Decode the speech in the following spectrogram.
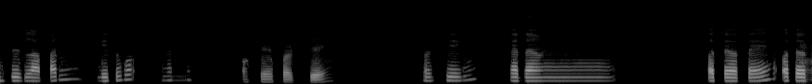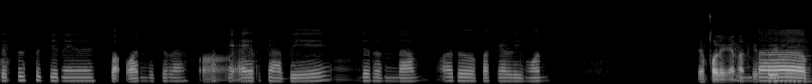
SD 8 gitu kok. oke plecing Plecing kadang ote-ote. Ote-ote Hmm. itu sejenis bakwan gitulah. Ah, Pakai iya. air cabe, Hmm. direndam. Aduh, pakai limon. Yang paling enak itu ini Mantap.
